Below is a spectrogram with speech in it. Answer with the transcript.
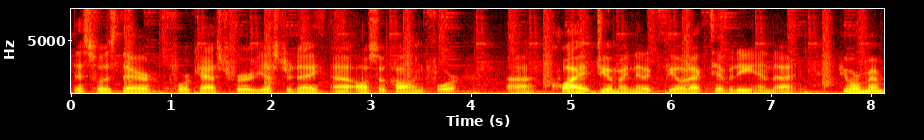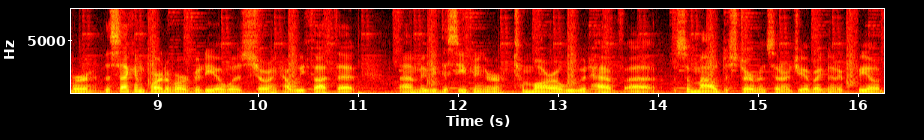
this was their forecast for yesterday, uh, also calling for quiet geomagnetic field activity. And if you'll remember, the second part of our video was showing how we thought that uh, maybe this evening or tomorrow we would have uh, some mild disturbance in our geomagnetic field.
